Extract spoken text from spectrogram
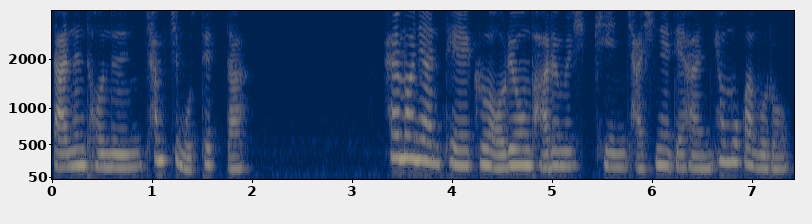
나는 더는 참지 못했다. 할머니한테 그 어려운 발음을 시킨 자신에 대한 혐오감으로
